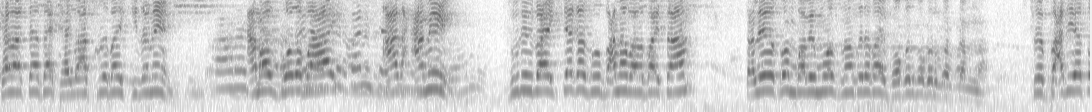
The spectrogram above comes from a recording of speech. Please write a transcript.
খেলাটা দেখাইলো। আসলে ভাই কি জানেন? আমার বড় ভাই আর আমি যদি ভাই টাকা বানাবার পাইতাম তাহলে এরকম ভাবে মজমা করে ভাই বগর বগর করতাম না। তো বাড়ি এত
